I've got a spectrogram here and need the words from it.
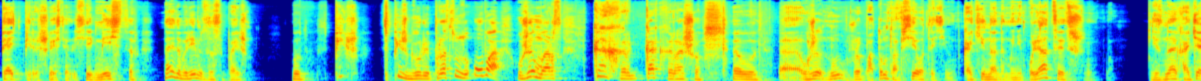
5 или 6 или 7 месяцев. На это время засыпаешь. Вот спишь, спишь, говорю, проснулся, опа, уже Марс. Как, как хорошо. Вот. А уже, ну, уже потом там все вот эти, какие надо манипуляции, не знаю, хотя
